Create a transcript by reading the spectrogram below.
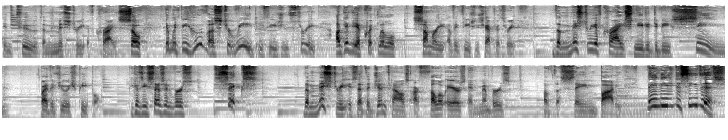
into the mystery of Christ. So it would behoove us to read Ephesians 3. I'll give you a quick little summary of Ephesians chapter 3. The mystery of Christ needed to be seen by the Jewish people. Because he says in verse 6 the mystery is that the Gentiles are fellow heirs and members of the same body. They needed to see this.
